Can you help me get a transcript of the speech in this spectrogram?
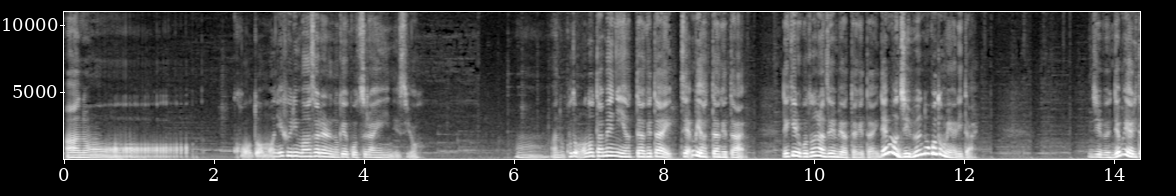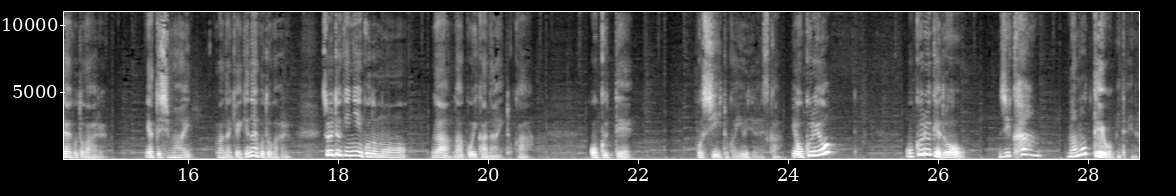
あの子供に振り回されるの結構辛いんですよ。うん、あの子供のためにやってあげたい。全部やってあげたい。できることなら全部やってあげたい。でも自分のこともやりたい。自分でもやりたいことがある。やってしまわなきゃいけないことがある。そういう時に子供が学校行かないとか送ってほしいとか言うじゃないですか。いや送るよ。送るけど時間守ってよ。みたいな。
